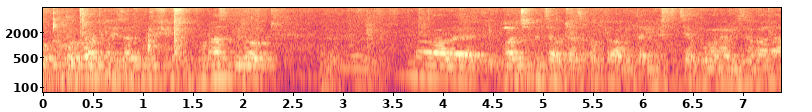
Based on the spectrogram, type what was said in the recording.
pokryto płatność za 2012 rok. No ale walczymy cały czas o to, aby ta inwestycja była realizowana.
